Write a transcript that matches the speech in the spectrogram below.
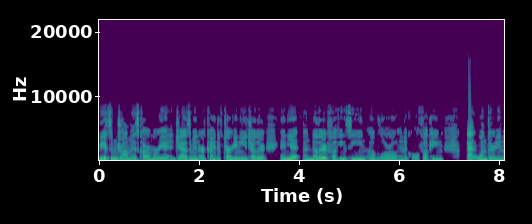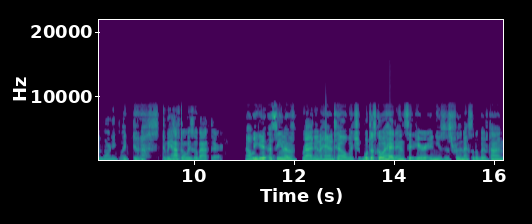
we get some drama as Cara Maria and Jasmine are kind of targeting each other, and yet another fucking scene of Laurel and Nicole fucking at 1.30 in the morning. Like, do, do we have to always go back there? Now we get a scene of Brad in a handtail, which we'll just go ahead and sit here and use this for the next little bit of time.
